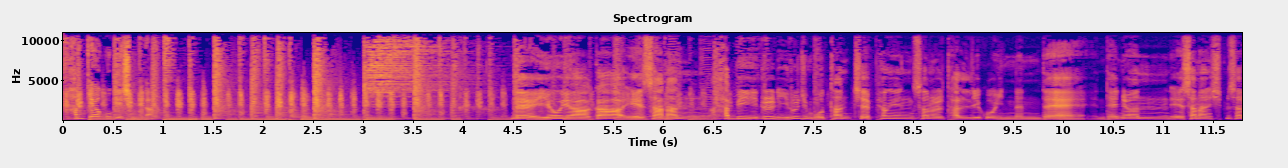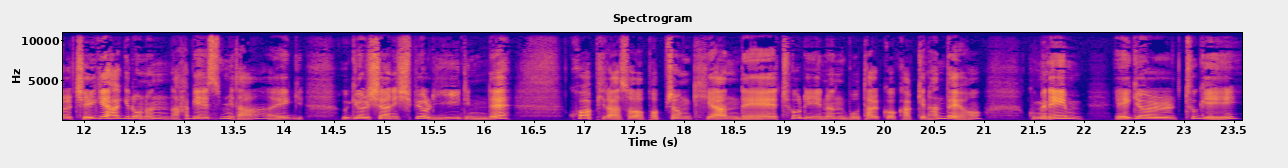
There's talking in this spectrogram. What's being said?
함께하고 계십니다. 네, 여야가 예산안 합의를 이루지 못한 채 평행선을 달리고 있는데 내년 예산안 심사를 재개하기로는 합의했습니다. 의결 시한이 12월 2일인데 코앞이라서 법정 기한 내에 처리는 못할 것 같긴 한데요. 국민의힘 애결 투기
